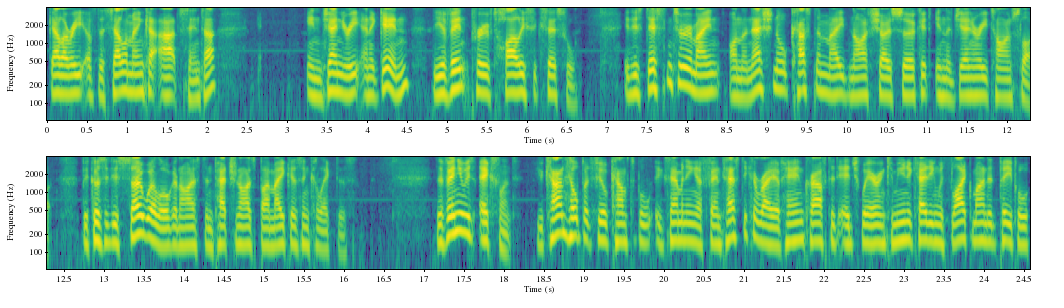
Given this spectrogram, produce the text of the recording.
Gallery of the Salamanca Arts Centre in January, and again the event proved highly successful. It is destined to remain on the national custom made knife show circuit in the January time slot because it is so well organised and patronised by makers and collectors. The venue is excellent. You can't help but feel comfortable examining a fantastic array of handcrafted edgeware and communicating with like minded people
